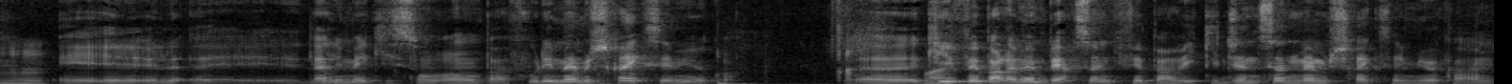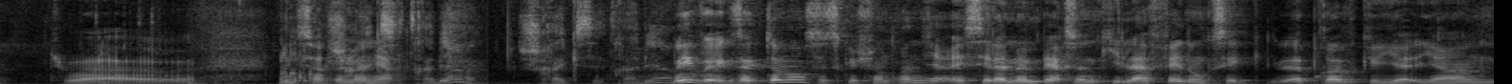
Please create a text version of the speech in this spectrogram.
Mhm. Et, et- et là, les mecs, ils sont vraiment pas foulés. Même Shrek, c'est mieux quoi. Euh, Qui est fait par la même personne, qui est fait par Vicky Jensen. Même Shrek, c'est mieux quand même. Tu vois, euh, d'une certaine Shrek, manière. c'est très bien. Shrek, c'est très bien. Oui, oui, exactement, c'est ce que je suis en train de dire. Et c'est la même personne qui l'a fait, donc c'est la preuve qu'il y a, il y a un-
